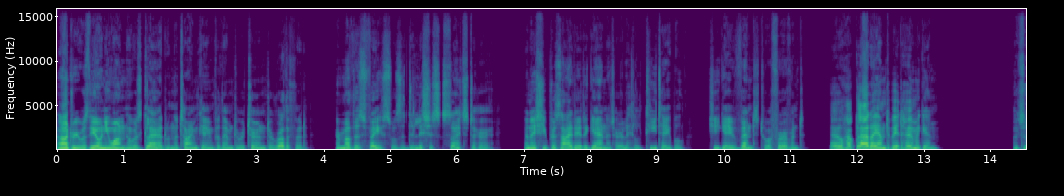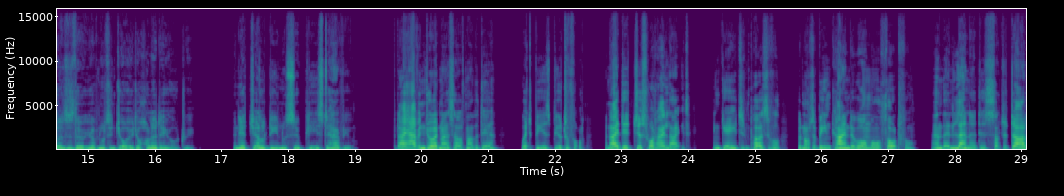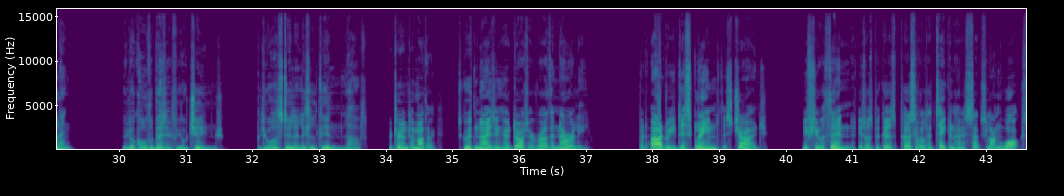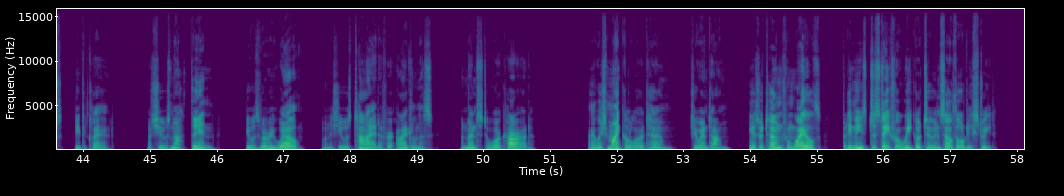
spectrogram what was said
Audrey was the only one who was glad when the time came for them to return to Rutherford. Her mother's face was a delicious sight to her, and as she presided again at her little tea table, she gave vent to a fervent, Oh, how glad I am to be at home again. It sounds as though you have not enjoyed your holiday, Audrey, and yet Geraldine was so pleased to have you. But I have enjoyed myself, mother dear. Whitby is beautiful, and I did just what I liked. Engage in Percival could not have been kinder or more thoughtful, and then Leonard is such a darling. You look all the better for your change, but you are still a little thin, love, returned her mother, scrutinizing her daughter rather narrowly. But Audrey disclaimed this charge. If she were thin, it was because Percival had taken her such long walks, she declared. But she was not thin. She was very well, only she was tired of her idleness, and meant to work hard. I wish Michael were at home, she went on. He has returned from Wales, but he means to stay for a week or two in South Audley Street.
